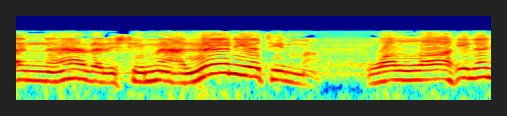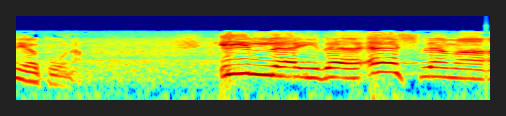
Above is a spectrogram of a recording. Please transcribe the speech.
أن هذا الاجتماع لن يتم. والله لن يكون. إلا إذا أسلم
